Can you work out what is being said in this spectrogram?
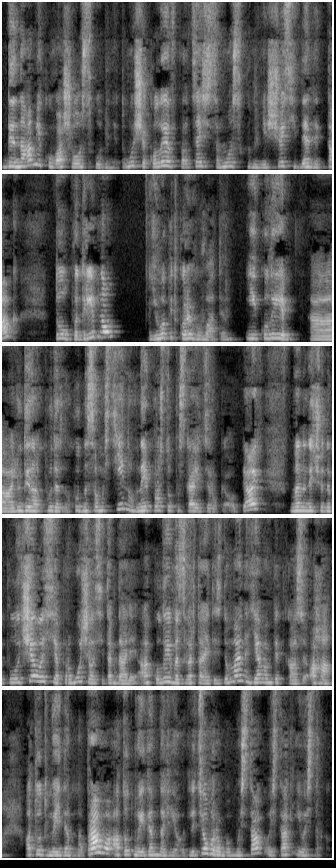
динаміку вашого схуднення. Тому що коли в процесі самого схуднення щось йде не так, то потрібно його підкоригувати. І коли а, людина худне, худне самостійно, в неї просто пускаються руки. Опять в мене нічого не вийшло, я промучилась і так далі. А коли ви звертаєтесь до мене, я вам підказую, ага, а тут ми йдемо направо, а тут ми йдемо наліво. Для цього робимо ось так, ось так і ось так.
